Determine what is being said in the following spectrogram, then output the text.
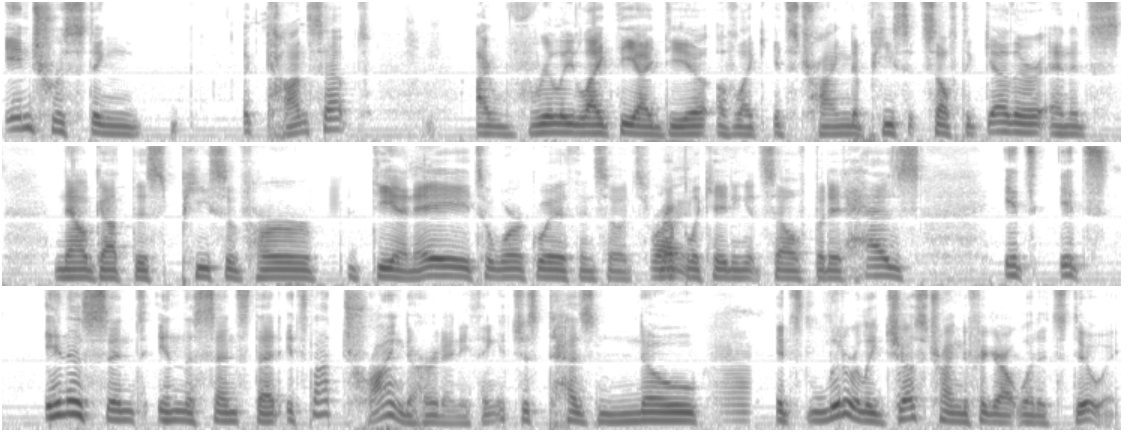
interesting concept I really like the idea of like it's trying to piece itself together and it's now got this piece of her DNA to work with and so it's Right. replicating itself but it has it's it's innocent in the sense that it's not trying to hurt anything it just has no it's literally just trying to figure out what it's doing.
